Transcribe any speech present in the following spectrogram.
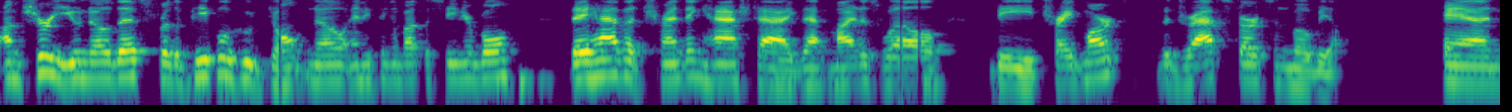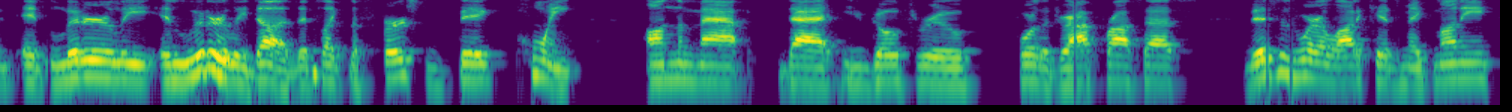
am sure you know this. For the people who don't know anything about the Senior Bowl, they have a trending hashtag that might as well be trademarked. The draft starts in Mobile, and it literally, it literally does. It's like the first big point on the map that you go through for the draft process. This is where a lot of kids make money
